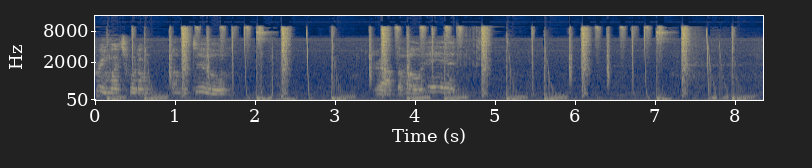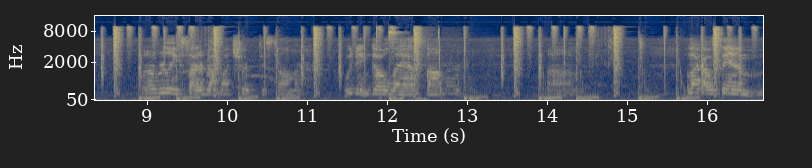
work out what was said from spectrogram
Pretty much what I'm, I'm to do. Drop the whole head. But I'm really excited about my trip this summer. We didn't go last summer. Um, like I was saying,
